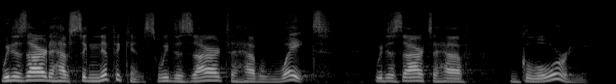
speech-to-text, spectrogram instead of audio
We desire to have significance. We desire to have weight. We desire to have glory.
